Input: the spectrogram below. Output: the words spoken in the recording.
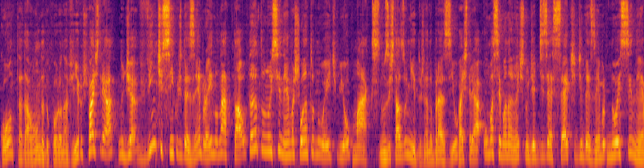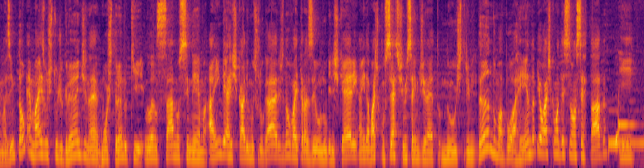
conta da onda do coronavírus, vai estrear no dia 25 de dezembro aí no Natal, tanto nos cinemas quanto no HBO Max, nos Estados Unidos, né? No Brasil, vai estrear uma semana antes, no dia 17 de dezembro, nos cinemas. Então, é mais um estúdio grande, né? Mostrando que lançar no cinema cinema ainda é arriscado em muitos lugares, não vai trazer o lucro que eles querem, ainda mais com certos filmes saindo direto no streaming, dando uma boa renda. Eu acho que é uma decisão acertada e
